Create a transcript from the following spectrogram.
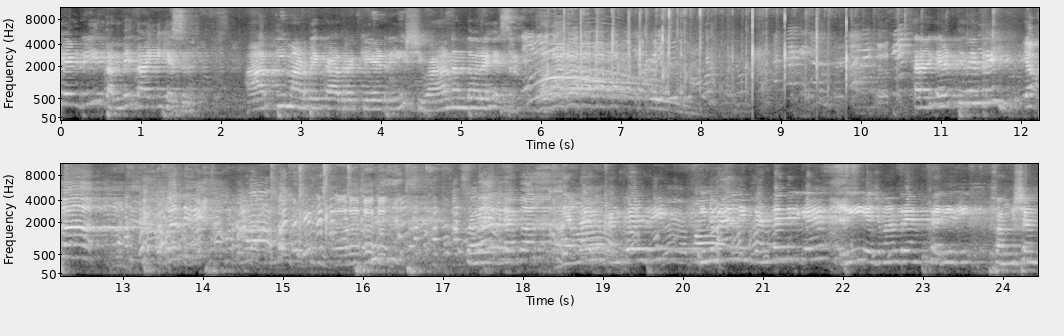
ಕೇಳ್ರಿ ತಂದೆ ತಾಯಿ ಹೆಸರು. ಆರತಿ ಮಾಡ್ಬೇಕಾದ್ರ ಕೇಳ್ರಿ ಶಿವಾನಂದವರ ಹೆಸರು. ಹೇಳ್ತೀರೇನ್ರಿ? ಯಪ್ಪ ಎಲ್ಲರೂ ಕಣ್ಕೊಳ್ರಿ. ಇನ್ಮೇಲೆ ಗಂಡಂದ್ರಿಗೆ ರೀ ಯಜಮಾನ್ರೆ ಅಂತ ಕರೀರಿ. ಫಂಕ್ಷನ್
